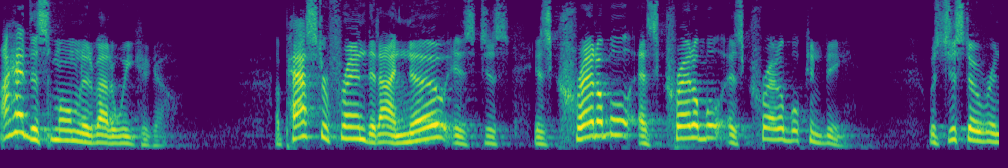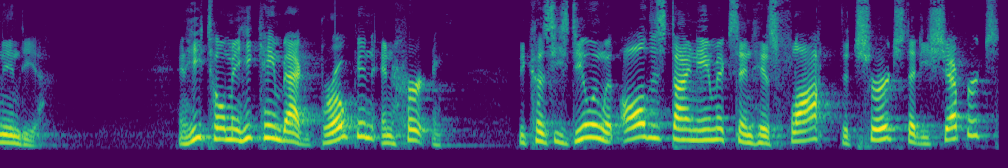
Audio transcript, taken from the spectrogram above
I had this moment about a week ago. A pastor friend that I know is just as credible, as credible as credible can be, was just over in India. And he told me he came back broken and hurting because he's dealing with all this dynamics in his flock, the church that he shepherds.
